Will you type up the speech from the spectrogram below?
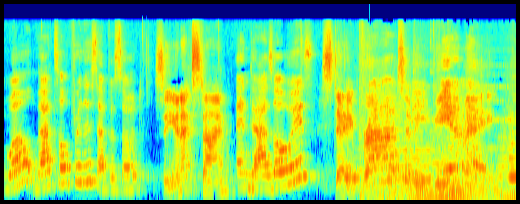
Well, that's all for this episode. See you next time. And as always, Stay proud to be BMA.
